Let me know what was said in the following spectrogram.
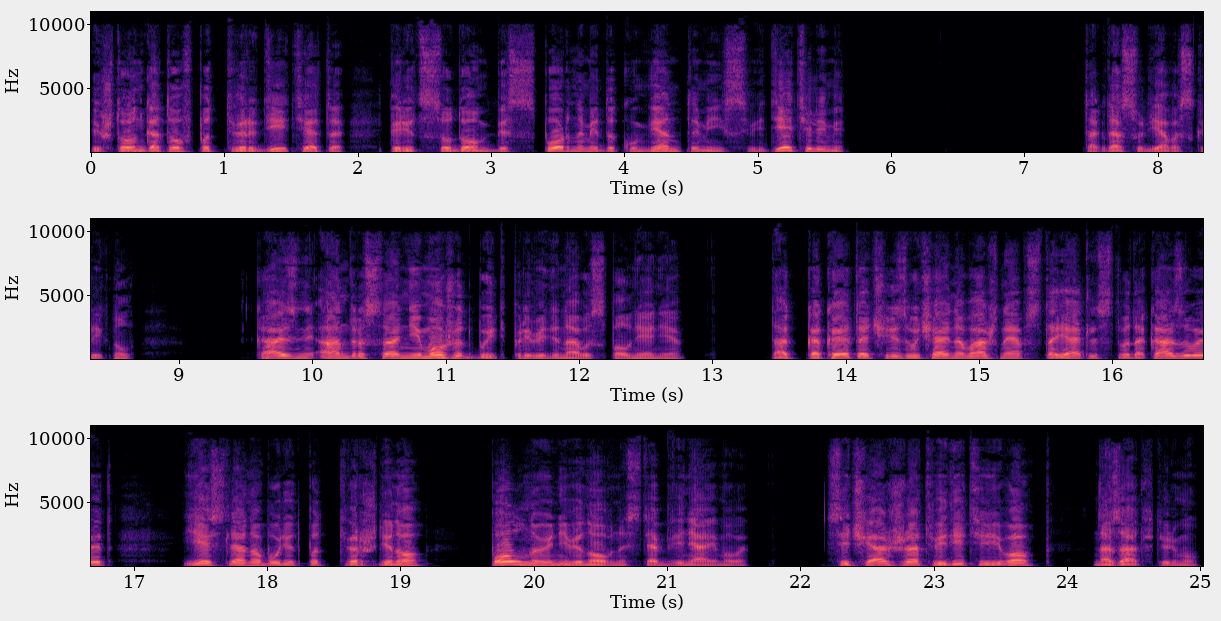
и что он готов подтвердить это перед судом бесспорными документами и свидетелями. Тогда судья воскликнул. — Казнь Андреса не может быть приведена в исполнение, так как это чрезвычайно важное обстоятельство доказывает, если оно будет подтверждено, полную невиновность обвиняемого. Сейчас же отведите его назад в тюрьму.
